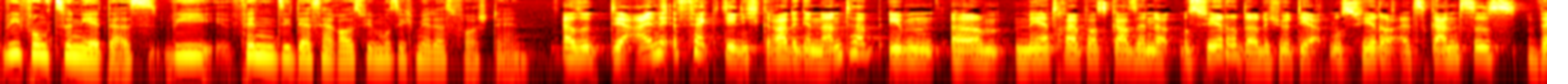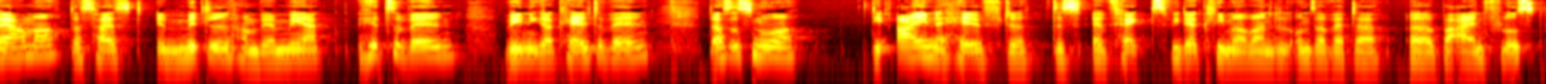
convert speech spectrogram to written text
Wie funktioniert das? Wie finden Sie das heraus? Wie muss ich mir das vorstellen? Also der eine Effekt, den ich gerade genannt habe, eben ähm, mehr Treibhausgase in der Atmosphäre, dadurch wird die Atmosphäre als Ganzes wärmer. Das heißt, im Mittel haben wir mehr Hitzewellen, weniger Kältewellen. Das ist nur die eine Hälfte des Effekts, wie der Klimawandel unser Wetter äh, beeinflusst.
